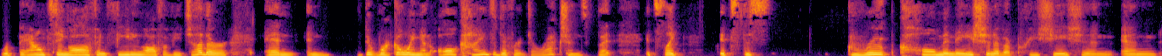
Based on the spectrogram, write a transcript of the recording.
we're bouncing off and feeding off of each other and and we're going in all kinds of different directions but it's like it's this group culmination of appreciation and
